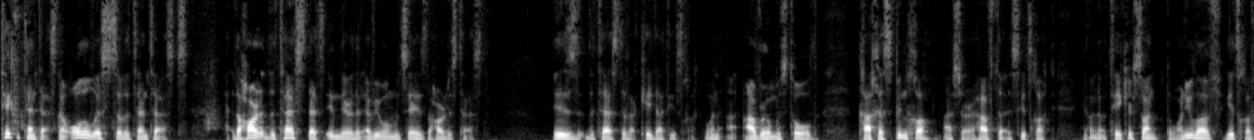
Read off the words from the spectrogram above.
take the ten tests. Now, all the lists of the ten tests, the hard the test that's in there that everyone would say is the hardest test, is the test of Akedat Yitzchak. When Abraham was told, "Kaches bincha asher hafta es Yitzchak," you know, no, take your son, the one you love, Yitzchak,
